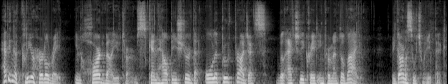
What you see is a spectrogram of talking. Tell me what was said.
Having a clear hurdle rate in hard value terms can help ensure that all approved projects will actually create incremental value, regardless of which one you pick.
